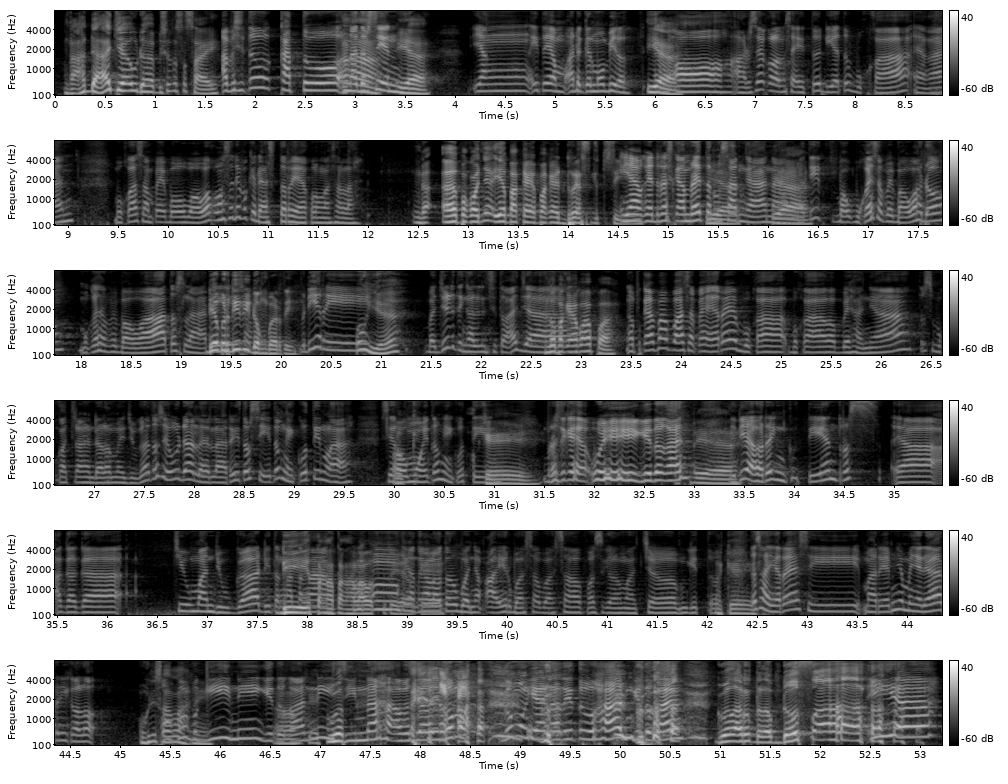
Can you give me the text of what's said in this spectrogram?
nggak ada aja, udah habis itu selesai. habis itu to another Ah, ah, scene. Iya, yang itu yang adegan mobil. Iya. Oh, harusnya kalau misalnya itu dia tuh buka, ya kan? Buka sampai bawah-bawah. Kalau nggak salah dia pakai daster ya, kalau nggak salah. Nggak. eh, pokoknya ya pakai pakai dress gitu sih. Iya, pakai dress kan berarti terusan Iya, kan. Nah, iya. berarti bukanya sampai bawah dong. Bukanya sampai bawah terus lari. Dia berdiri sampai- dong berarti. Berdiri. Oh iya, Baju ditinggalin situ aja. nggak pakai apa-apa. Nggak pakai apa-apa sampai akhirnya buka buka BH-nya, terus buka celana dalamnya juga, terus ya udah lari-lari terus si itu ngikutin lah. Si Oke. Romo itu ngikutin. Oke. Berarti kayak wih gitu kan. Iya. Jadi akhirnya ngikutin terus ya agak-agak ciuman juga di Di tengah-tengah. tengah-tengah laut Mm-mm, gitu ya, Tengah-tengah oke. laut tuh banyak air basah-basah apa segala macem gitu. Oke. Terus akhirnya si Mariamnya menyadari kalau Oh ini oh salah gue nih. begini gitu Oh, kan. oke. Nih Gua- zina apa segala. Gue mau gue mengkhianati Tuhan gitu kan. gue larut dalam dosa. iya.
